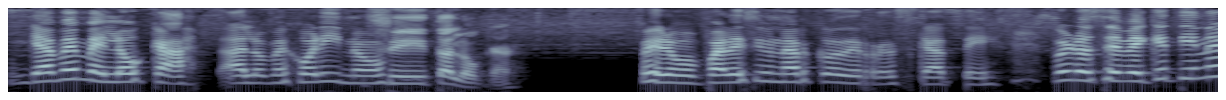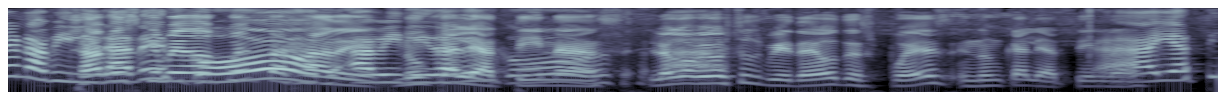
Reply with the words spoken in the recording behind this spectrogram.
Llámeme loca, a lo mejor y no. Sí, está loca. Pero parece un arco de rescate. Pero se ve que tienen habilidades ¿Sabes qué me he dado cuenta, Jade? Nunca habilidades le God. atinas. Luego veo estos videos después y nunca le atinas. Ay, a ti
